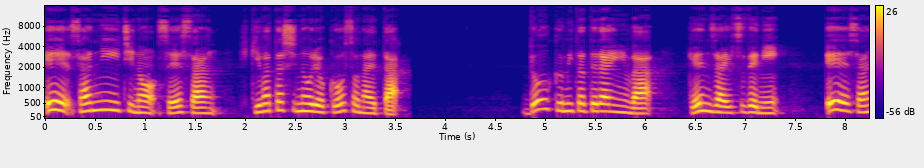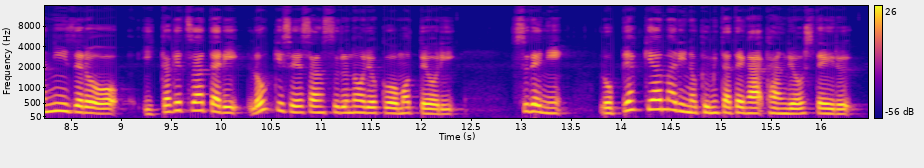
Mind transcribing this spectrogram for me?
A321 の生産、引き渡し能力を備えた。同組み立てラインは、現在すでに A320 を1ヶ月あたり6機生産する能力を持っており、すでに600機余りの組み立てが完了している。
